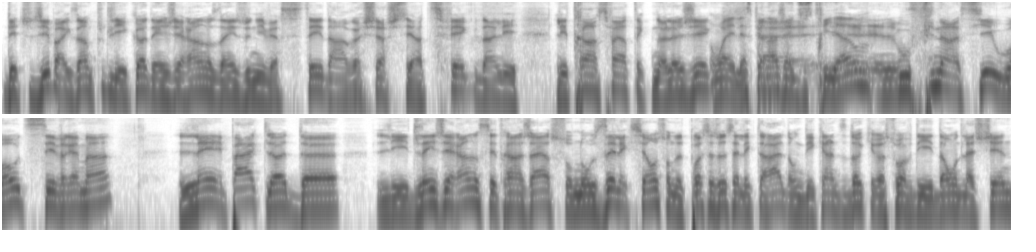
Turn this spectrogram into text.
d'étudier, par exemple, tous les cas d'ingérence dans les universités, dans la recherche scientifique, dans les, les transferts technologiques. Oui, l'espionnage euh, industriel. Euh, ou financier ou autre. C'est vraiment l'impact de les, de l'ingérence étrangère sur nos élections, sur notre processus électoral, donc des candidats qui reçoivent des dons de la Chine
